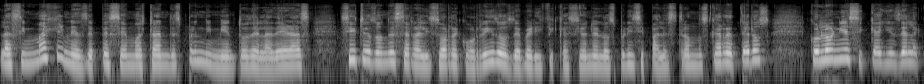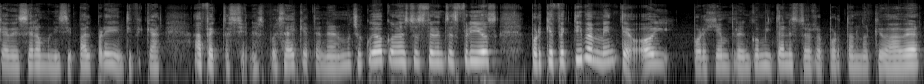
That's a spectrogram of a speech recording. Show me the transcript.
las imágenes de PC muestran desprendimiento de laderas, sitios donde se realizó recorridos de verificación en los principales tramos carreteros, colonias y calles desde la cabecera municipal para identificar afectaciones. Pues hay que tener mucho cuidado con estos frentes fríos porque efectivamente hoy por ejemplo, en Comitán estoy reportando que va a haber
